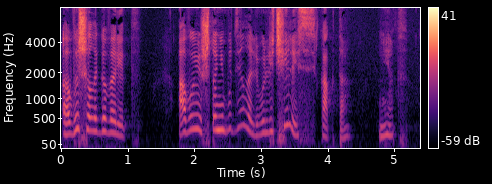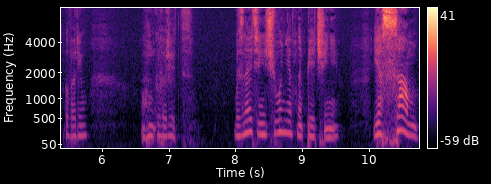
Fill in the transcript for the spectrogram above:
э, вышел и говорит, а вы что-нибудь делали? Вы лечились как-то? Нет, говорим. Он говорит, вы знаете, ничего нет на печени. Я сам,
